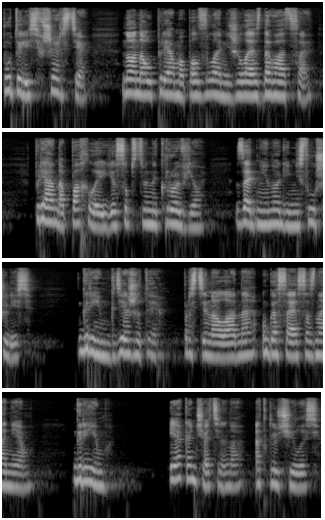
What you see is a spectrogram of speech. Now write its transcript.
путались в шерсти. Но она упрямо ползла, не желая сдаваться. Пряно пахло ее собственной кровью. Задние ноги не слушались. «Грим, где же ты?» – простенала она, угасая сознанием. «Грим!» И окончательно отключилась.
